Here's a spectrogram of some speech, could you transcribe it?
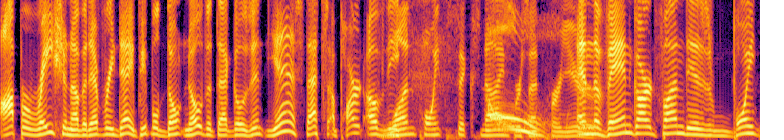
operation of it every day. People don't know that that goes in. Yes, that's a part of the. One point six nine percent Oh, per year, And the Vanguard fund is point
